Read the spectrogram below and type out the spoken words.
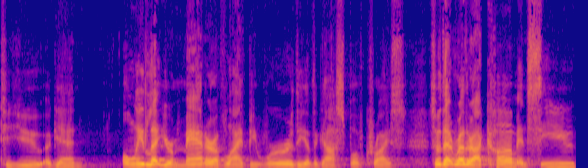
to you again. Only let your manner of life be worthy of the gospel of Christ so that whether I come and see you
